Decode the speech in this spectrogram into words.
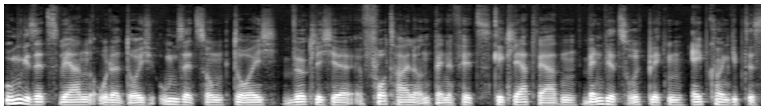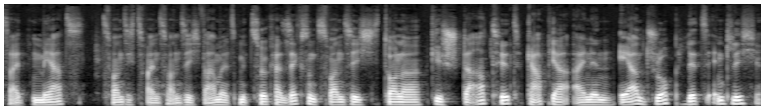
umgesetzt werden oder durch Umsetzung, durch wirkliche Vorteile und Benefits geklärt werden. Wenn wir zurückblicken, Apecoin gibt es seit März 2022 damals mit circa 26 Dollar gestartet. Gab ja einen Airdrop letztendlich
